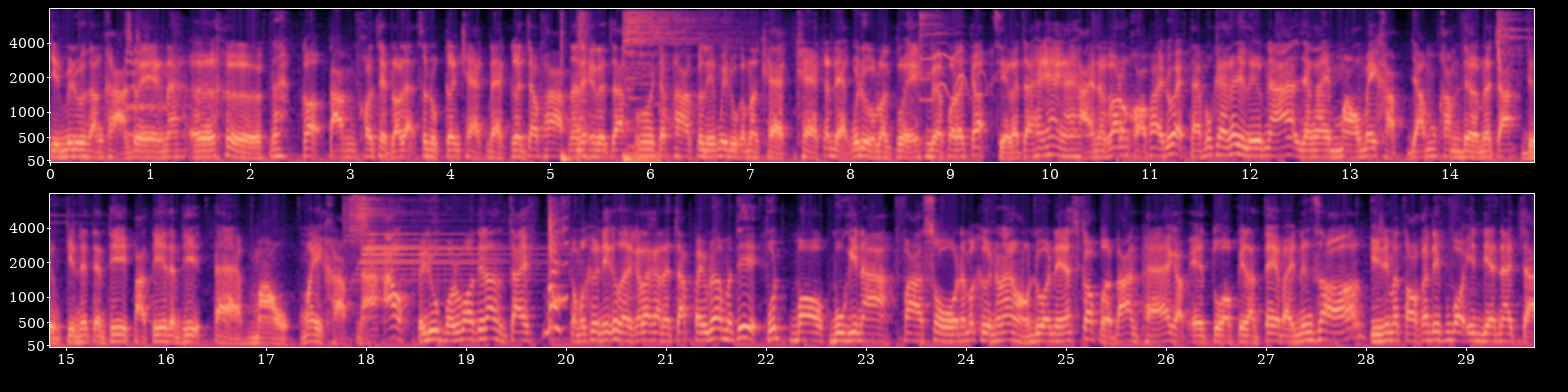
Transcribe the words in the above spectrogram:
กินไม่ดูสังขารตัวเองนะ เออนะก็ตามคอนเซปต์เราแหละสนุกเกินแขกแดกเกินเจ้าภาพนั่นเองนะจ๊ะโอ้เจ้าภาพก็เลี้ยงไม่ดูกำลังแขกแขกก็แดกไม่ดูกำลังตัวเองเดี๋ยวพอแล้วก็เสียงก็จะแห้งๆหายๆหน่อยก็ต้องขออภัยด้วย แต่พวกแกก็อย่าลืมนะ ยังไงเมาไม่ขับย้ำคำเดิมนะจ๊ะ ดื่มกินให้เต็มที่ปาร์ตี้ให้เต็มที่ แต่เมาไม่ขับนะ เอ้า ไปดูผลฟุตบอลที่น่าสนใจไม่ก่อเมื่อคืนนี้ก็เลยก็แล้วกันนะจ๊ะ ไปเริ่มมาที่ฟุตบอลบูกินาฟาโซนะเมื่อคืนทางด้านของดัวเนส ก็เปิดบ้านแพ้กับเอตัวฟิลันเต้ไป1-2อีนี้มาต่อกันที่ฟุตบอลอินเดียนะจ๊ะ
